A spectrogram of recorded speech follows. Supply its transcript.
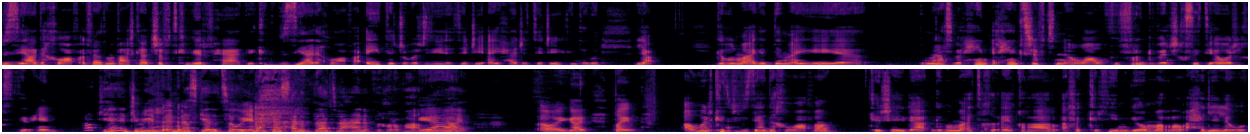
بزيادة خوافة. 2018 كانت شفت كبير في حياتي. كنت بزيادة خوافة. أي تجربة جديدة تجي أي حاجة تجي كنت أقول لا. قبل ما أقدم أي بالمناسبة الحين الحين اكتشفت إنه واو في فرق بين شخصيتي أول وشخصيتي الحين. okay جميل. الناس قاعدة تسوي انعكاس على الذات معانا في غرباء. hi. oh my God طيب أول كنت بزيادة خوافة كل شيء لا. قبل ما أتخذ أي قرار أفكر فيه مليون مرة وأحلله.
